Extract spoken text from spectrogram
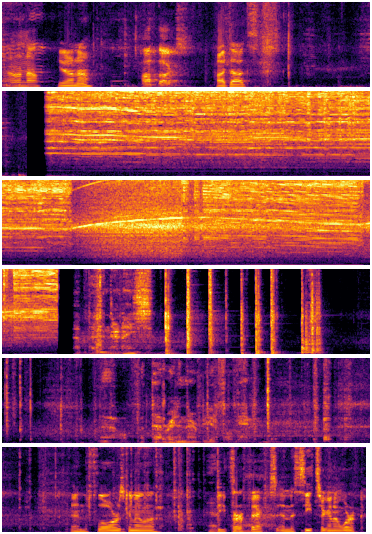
I don't know. You don't know? Hot dogs. Hot dogs? Beautiful game. And the floor is gonna be It's, uh, perfect, and the seats are gonna work.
